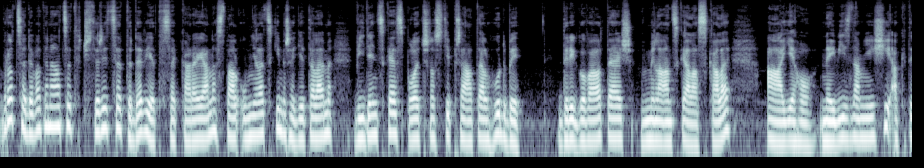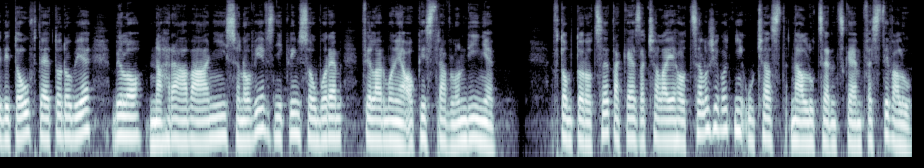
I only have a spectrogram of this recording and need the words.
V roce 1949 se Karajan stal uměleckým ředitelem Vídeňské společnosti přátel hudby. Dirigoval též v milánské Laskale a jeho nejvýznamnější aktivitou v této době bylo nahrávání s nově vzniklým souborem Philharmonia Orchestra v Londýně. V tomto roce také začala jeho celoživotní účast na Lucernském festivalu.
